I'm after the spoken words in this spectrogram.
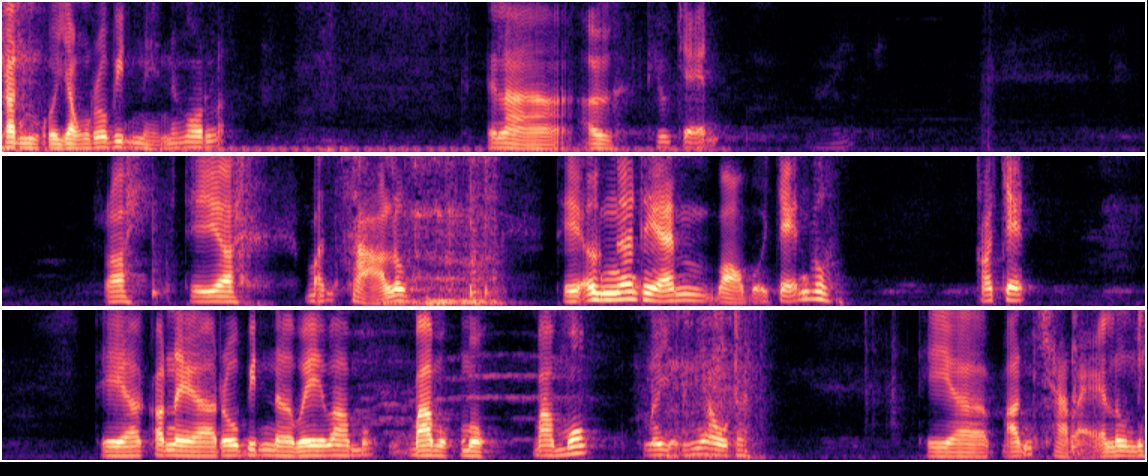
Cần của dòng Robin này nó ngon lắm. Đây là ừ thiếu chén. Rồi thì uh, bắn xả luôn. Thì ưng á, thì em bỏ bộ chén vô. Có chén. Thì uh, con này uh, Robin NB 31 311 31 nó giống nhau thôi. Thì à, uh, bán xả lẻ luôn đi.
